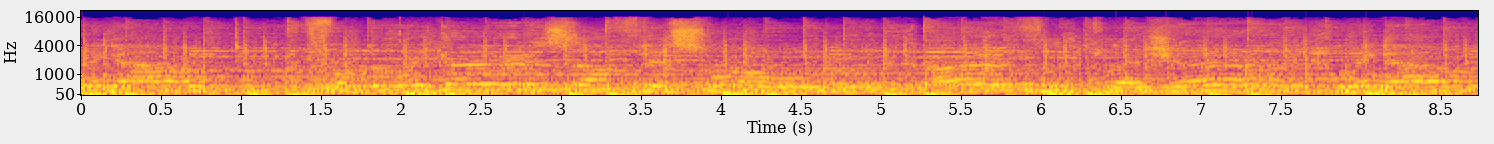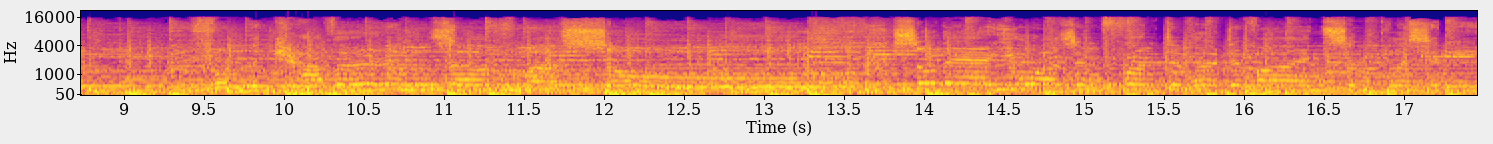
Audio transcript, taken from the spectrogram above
ring out from the rigors of this road. Earthly pleasure, was in front of her divine simplicity,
